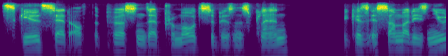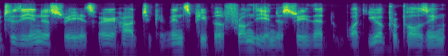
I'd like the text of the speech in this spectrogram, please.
skill set of the person that promotes the business plan because if somebody's new to the industry, it's very hard to convince people from the industry that what you're proposing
